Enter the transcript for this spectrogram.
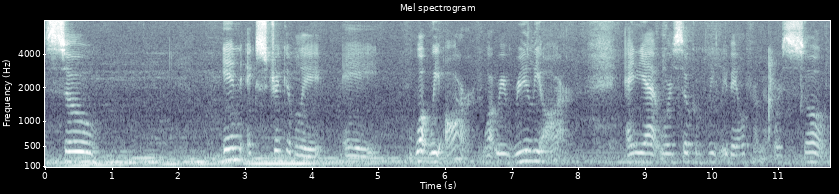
so inextricably a what we are, what we really are. And yet we're so completely veiled from it. We're so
